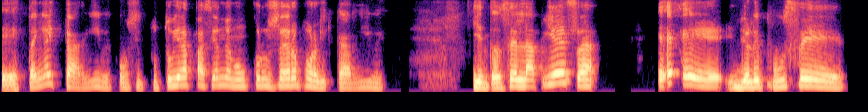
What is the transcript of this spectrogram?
está en el Caribe, como si tú estuvieras paseando en un crucero por el Caribe. Y entonces la pieza, eh, eh, yo le puse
